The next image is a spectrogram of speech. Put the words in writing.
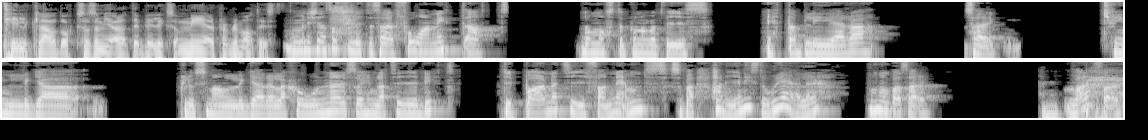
till Cloud också som gör att det blir liksom mer problematiskt. men det känns också lite så här fånigt att de måste på något vis etablera så här kvinnliga plus manliga relationer så himla tidigt. Typ bara när Tifa nämns så bara, har ni en historia eller? Och man bara så här, varför?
